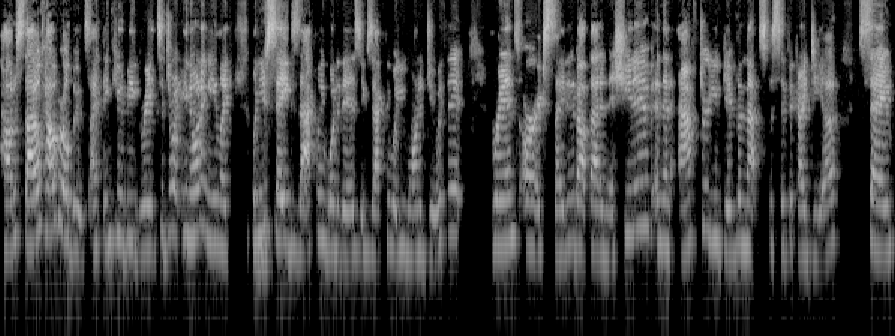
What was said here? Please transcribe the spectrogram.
how to style cowgirl boots. I think you would be great to join. You know what I mean? Like when you mm-hmm. say exactly what it is, exactly what you want to do with it, brands are excited about that initiative. And then after you give them that specific idea, say,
